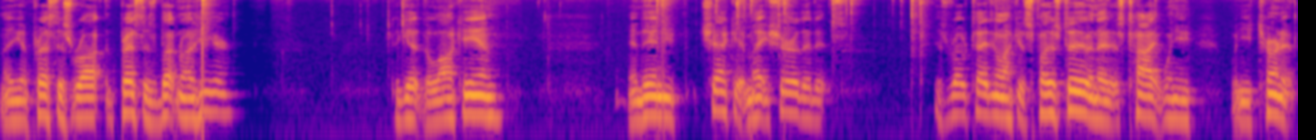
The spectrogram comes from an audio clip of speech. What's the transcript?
Now you're gonna press this rod, press this button right here to get it to lock in, and then you check it, make sure that it's it's rotating like it's supposed to, and that it's tight when you when you turn it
